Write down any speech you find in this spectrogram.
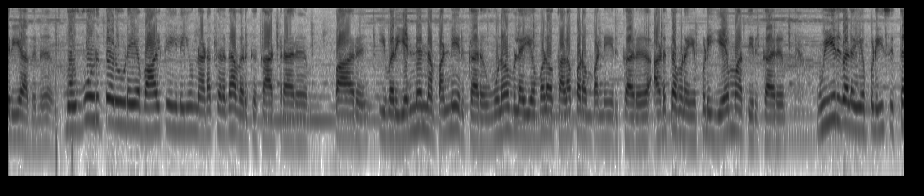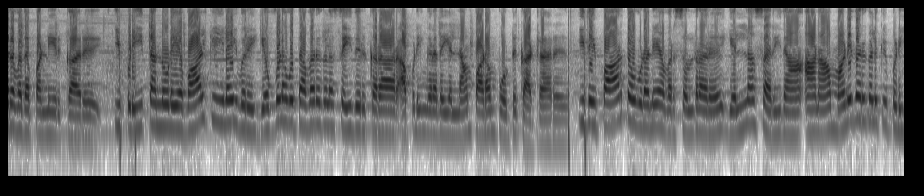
தெரியாதுன்னு. ஒவ்வொருத்தருடைய வாழ்க்கையிலையும் நடக்கிறத அவருக்கு காட்டுறாரு. பாரு இவர் என்னென்ன பண்ணியிருக்காரு உணவுல எவ்வளவு கலப்படம் பண்ணியிருக்காரு அடுத்தவனை எப்படி ஏமாத்திருக்காரு உயிர்களை எப்படி சித்திரவதை பண்ணியிருக்காரு இப்படி தன்னுடைய வாழ்க்கையில இவர் எவ்வளவு தவறுகளை செய்திருக்கிறார் அப்படிங்கறதை எல்லாம் படம் போட்டு காட்டுறாரு. இதை பார்த்த உடனே அவர் சொல்றாரு எல்லாம் சரிதான் ஆனா மனிதர்களுக்கு இப்படி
